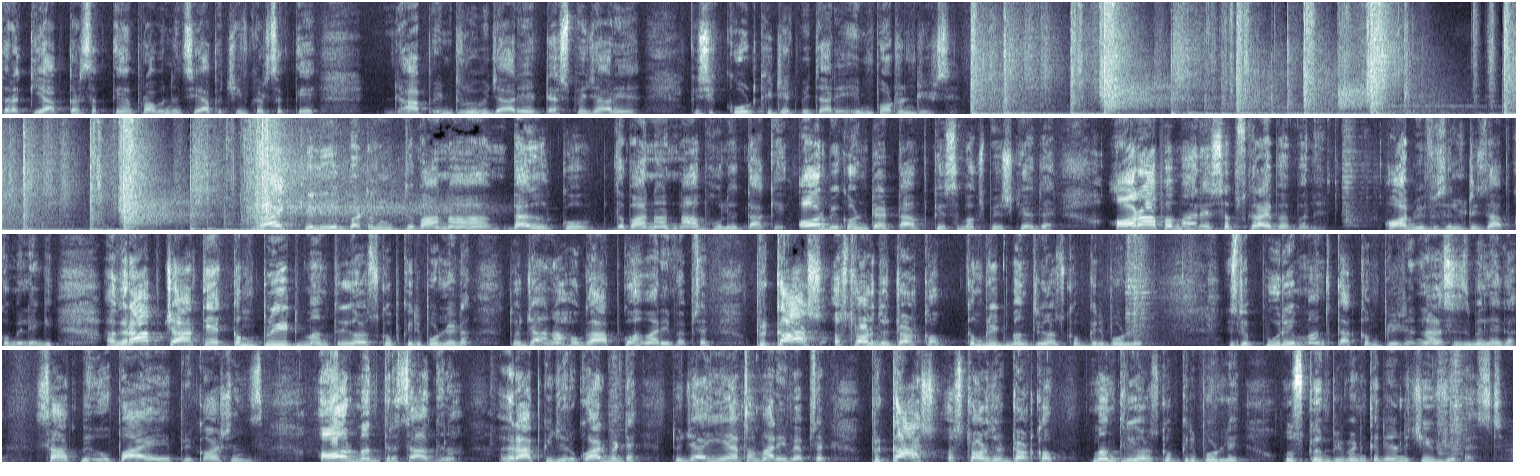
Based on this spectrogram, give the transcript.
तरक्की आप कर सकते हैं प्रोमिनेंसी आप अचीव कर सकते हैं। आप इंटरव्यू पे जा रहे हैं टेस्ट पे जा रहे हैं, किसी कोर्ट की डेट पे जा रहे हैं इंपॉर्टेंट डेट्स हैं। लाइक के लिए बटन दबाना बेल को दबाना ना भूलें ताकि और भी कंटेंट आपके समक्ष पेश किया जाए और आप हमारे सब्सक्राइबर बने और भी फैसिलिटीज़ आपको मिलेंगी। अगर आप चाहते हैं कंप्लीट मंथली हॉरोस्कोप की रिपोर्ट लेना तो जाना होगा आपको हमारी website Prakash astrologer dot com complete monthly horoscope की रिपोर्ट लें। इसमें पूरे मंथ का कंप्लीट एनालिसिस मिलेगा। साथ में उपाय प्रिकॉशंस और मंत्र साधना। अगर आपकी जो रिक्वायरमेंट है तो जाइए आप हमारी website Prakash astrologer dot com monthly horoscope की रिपोर्ट लें, उसको इम्प्लीमेंट करें अचीव योर बेस्ट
